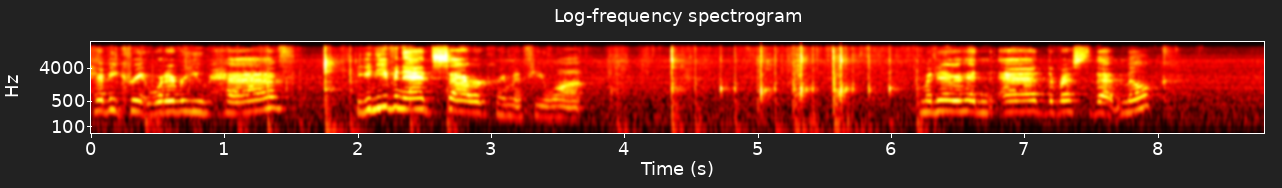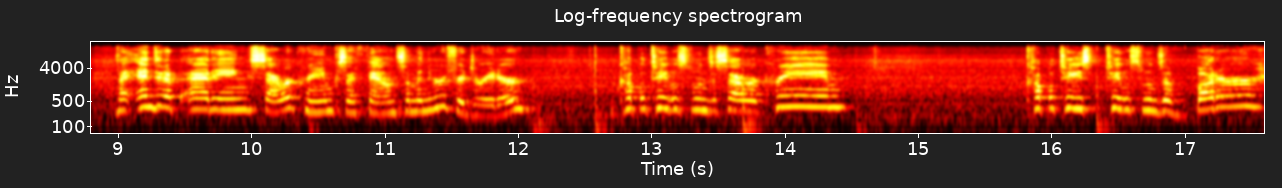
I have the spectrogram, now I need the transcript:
heavy cream, whatever you have. You can even add sour cream if you want. I'm gonna go ahead and add the rest of that milk. I ended up adding sour cream because I found some in the refrigerator. A couple tablespoons of sour cream, a couple tablespoons of butter,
